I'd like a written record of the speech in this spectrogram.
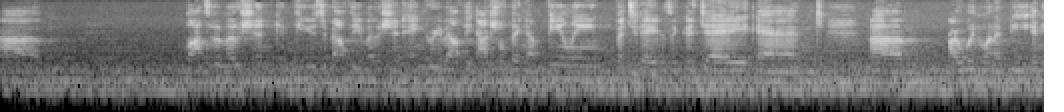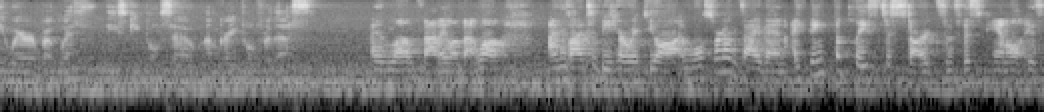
Um, lots of emotion, confused about the emotion, angry about the actual thing I'm feeling. But today is a good day, and um, I wouldn't want to be anywhere but with these people. So I'm grateful for this. I love that. I love that. Well, I'm glad to be here with you all, and we'll sort of dive in. I think the place to start, since this panel is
